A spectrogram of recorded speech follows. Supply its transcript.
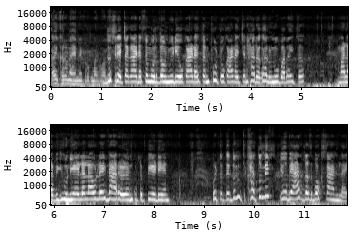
काही खरं नाही नेटवर्क मार्केटिंग दुसऱ्याच्या गाड्या समोर जाऊन व्हिडिओ काढायचा आणि फोटो काढायचे आणि हार घालून उभा राहायचं. मला बी घेऊन यायला लावलंय नारळ कुठं पेडेन पण ते तुम खा तुम्हीच तो बी अर्धाच बॉक्स आणलाय.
